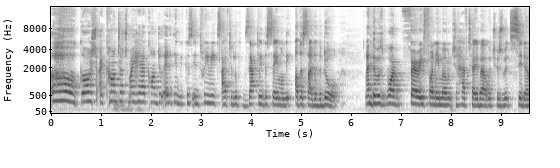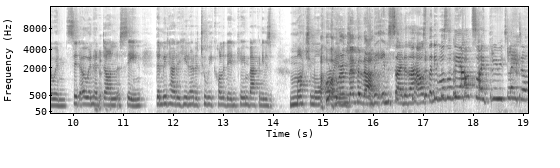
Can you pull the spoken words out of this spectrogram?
oh gosh, I can't touch my hair, can't do anything because in three weeks I have to look exactly the same on the other side of the door. And there was one very funny moment I have to tell you about, which was with Sid Owen. Sid Owen had done a scene. Then we'd had a, he'd had a two week holiday and came back and he was much more Oh, orange remember that. on the inside of the house than he was on the outside three weeks later.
